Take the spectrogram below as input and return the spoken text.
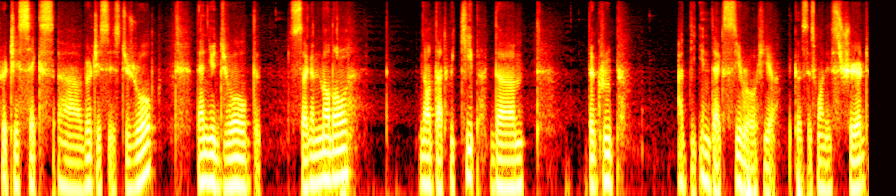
36 uh, vertices to draw. Then you draw the second model. Note that we keep the the group at the index 0 here because this one is shared.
